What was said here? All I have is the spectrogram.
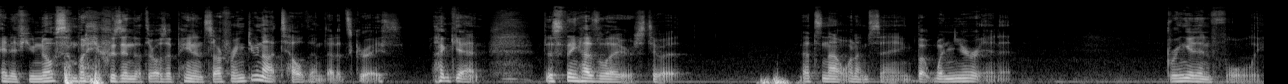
And if you know somebody who's in the throes of pain and suffering, do not tell them that it's grace. Again, this thing has layers to it. That's not what I'm saying. But when you're in it, bring it in fully.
